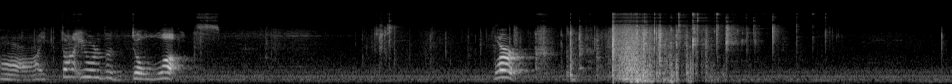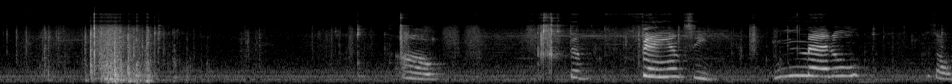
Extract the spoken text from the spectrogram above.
Oh, I thought you were the deluxe. Work. Oh, the fancy metal is all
